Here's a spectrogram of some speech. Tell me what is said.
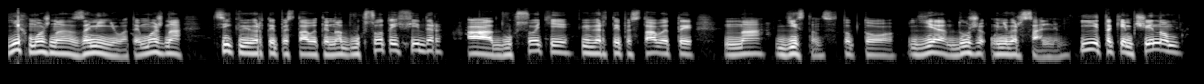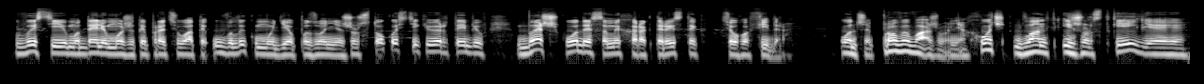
їх можна замінювати. Можна ці квівертипи ставити на 200-й фідер, а 200-ті квівертипи ставити на дістанс, тобто є дуже універсальним. І таким чином ви з цією моделлю можете працювати у великому діапазоні жорстокості квівертипів без шкоди самих характеристик цього фідера. Отже, про виважування. Хоч бланк і жорсткий, е,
